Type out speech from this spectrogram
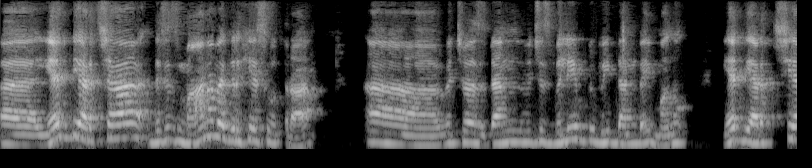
Uh, Yad Archa, this is Manava Grihya Sutra, uh, which was done, which is believed to be done by Manu. यद्यर्च्य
